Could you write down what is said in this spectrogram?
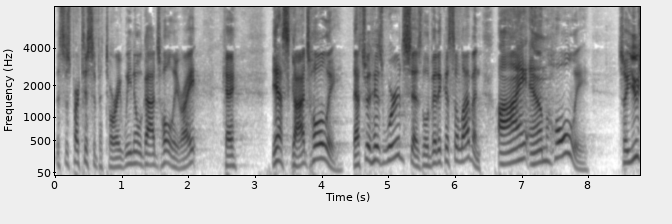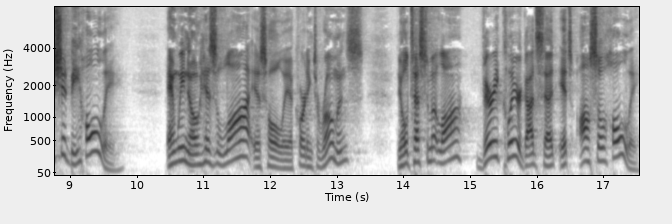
This is participatory. We know God's holy, right? Okay? Yes, God's holy. That's what his word says, Leviticus 11. I am holy. So you should be holy. And we know his law is holy, according to Romans. The Old Testament law, very clear. God said it's also holy.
